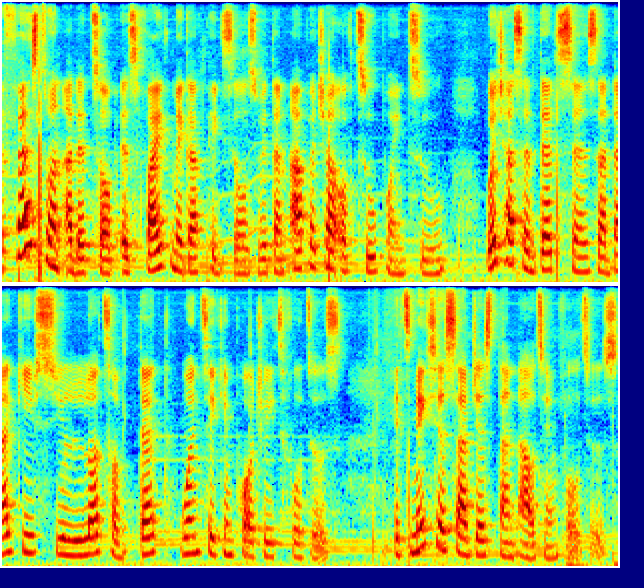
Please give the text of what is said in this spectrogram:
first one at the top is 5 megapixels with an aperture of 2.2 which has a depth sensor that gives you lots of depth when taking portrait photos. It makes your subject stand out in photos.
